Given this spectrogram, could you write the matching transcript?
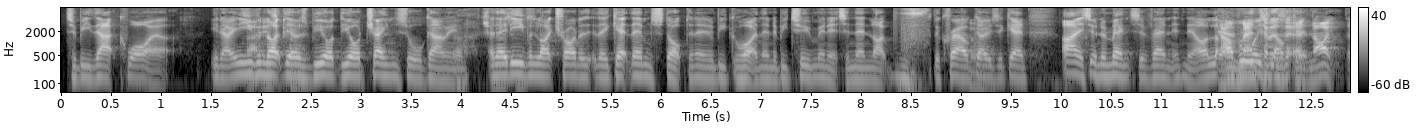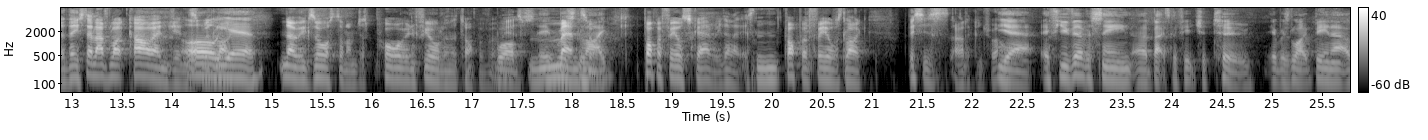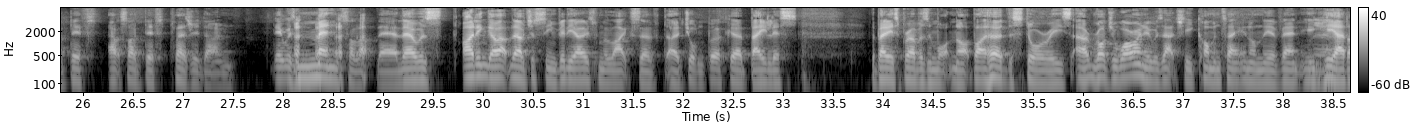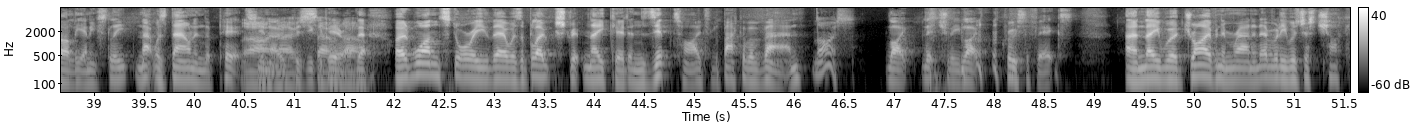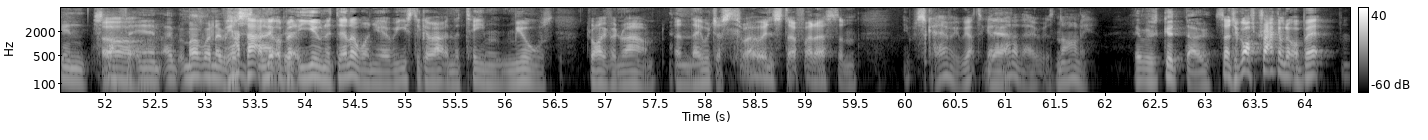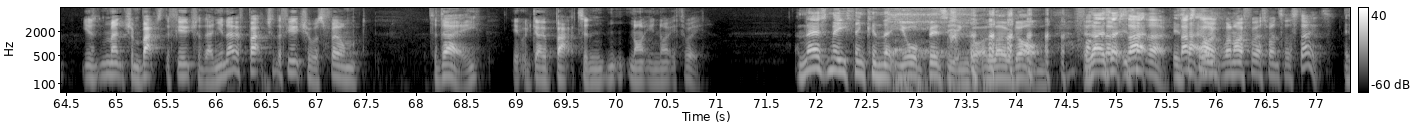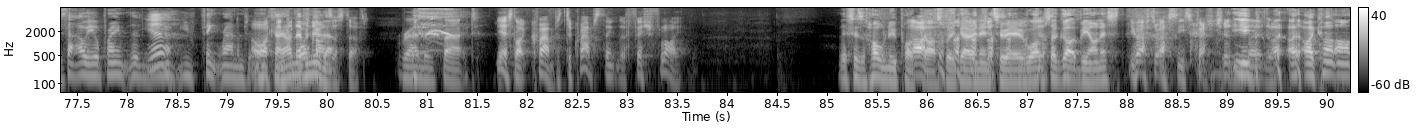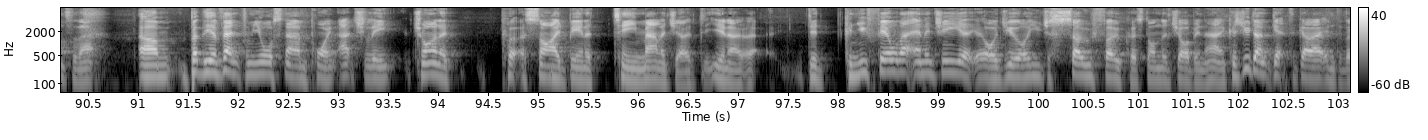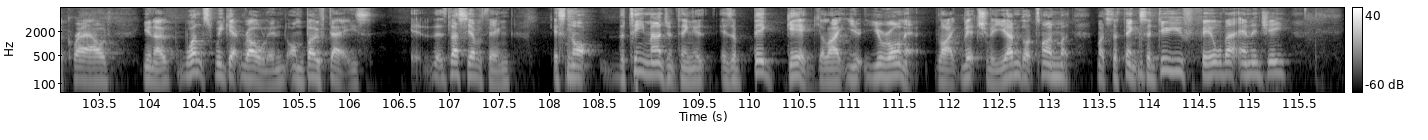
to be that quiet. You know, and even like there was the odd, the odd chainsaw going, and they'd even like try to they get them stopped, and then it'd be quiet, and then it'd be two minutes, and then like woof, the crowd goes again. And it's an immense event, isn't it? I, How I've always mental loved it at night? They still have like car engines? Oh, with, like, yeah. No exhaust on them, just pouring fuel in the top of them. Well, it's it was mental. like- proper feels scary, doesn't it? It's n- proper feels like this is out of control. Yeah, if you've ever seen uh, Back to the Future 2, it was like being out of Biff's, outside Biff's Pleasure Dome. It was mental up there. There was, I didn't go up there, I've just seen videos from the likes of uh, Jordan Booker, Bayliss, the Bayliss brothers and whatnot, but I heard the stories. Uh, Roger Warren, who was actually commentating on the event, he, he had hardly any sleep, and that was down in the pits, Oh, you know, no, because you so could hear it up there. I had one story, there was a bloke stripped naked and zip tied to the back of a van Nice. like literally like crucifix. And they were driving him around, and everybody was just chucking stuff at him. Uh, when there Oh. We had that a little bit of Unadilla one year. We used to go out in the team mules driving around, and they were just throwing stuff at us, and it was scary. We had to get Yeah. out of there. It was gnarly. It was good though. So to go off track a little bit, you mentioned Back to the Future. Then you know if Back to the Future was filmed today, it would go back to 1993. And there's me thinking that you're busy and got a load on. Is What's that, though? is That's that how- like when I first went to the States. is that how your brain? that Yeah. You, you think random. Oh, I okay, think I of never all knew kinds that. of stuff. Random fact. Yeah, it's like crabs. Do crabs think that fish fly? This is a whole new podcast we're going into here, Wobbs. I've got to be honest. You have to ask these questions. You, you? I, I can't answer that. Um, but the event, from your standpoint, actually trying to put aside being a team manager, you know, uh, did can you feel that energy, uh, or do you, are you just so focused on the job in hand? Because you don't get to go out into the crowd. You know, once we get rolling on both days, that's the other thing. It's not the team management thing is, is a big gig. You're like you, you're on it, like literally. You haven't got time mu- much to think. So, do you feel that energy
